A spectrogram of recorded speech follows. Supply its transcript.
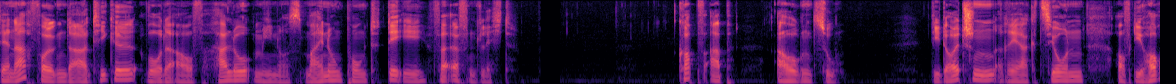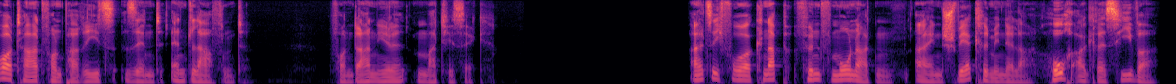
Der nachfolgende Artikel wurde auf hallo-meinung.de veröffentlicht. Kopf ab, Augen zu. Die deutschen Reaktionen auf die Horrortat von Paris sind entlarvend. Von Daniel Matisek. Als sich vor knapp fünf Monaten ein schwerkrimineller, hochaggressiver,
